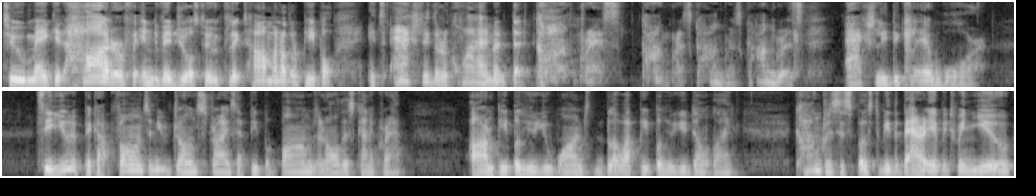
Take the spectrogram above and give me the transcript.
to make it harder for individuals to inflict harm on other people. It's actually the requirement that Congress, Congress, Congress, Congress actually declare war. See, you pick up phones and you drone strikes, have people bombed and all this kind of crap arm people who you want, blow up people who you don't like. Congress is supposed to be the barrier between you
